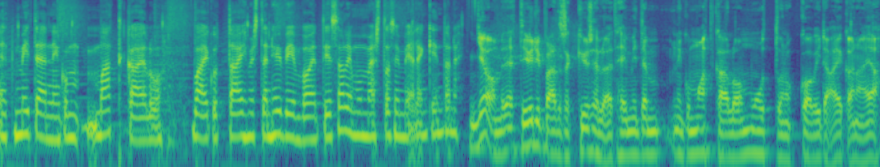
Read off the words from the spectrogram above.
että miten niin kuin matkailu vaikuttaa ihmisten hyvinvointiin. Se oli mun mielestä tosi mielenkiintoinen. Joo, me tehtiin ylipäätänsä kyselyä, että hei, miten niin kuin matkailu on muuttunut covid-aikana ja,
